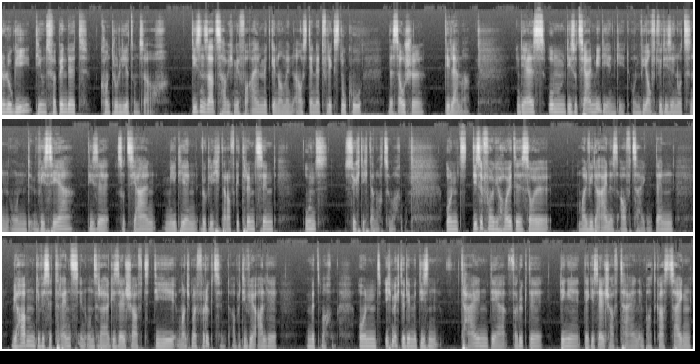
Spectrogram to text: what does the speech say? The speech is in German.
Technologie, die uns verbindet, kontrolliert uns auch. Diesen Satz habe ich mir vor allem mitgenommen aus der Netflix-Doku The Social Dilemma, in der es um die sozialen Medien geht und wie oft wir diese nutzen und wie sehr diese sozialen Medien wirklich darauf getrimmt sind, uns süchtig danach zu machen. Und diese Folge heute soll mal wieder eines aufzeigen, denn wir haben gewisse Trends in unserer Gesellschaft, die manchmal verrückt sind, aber die wir alle mitmachen. Und ich möchte dir mit diesen Teilen der verrückte Dinge der Gesellschaft teilen im Podcast zeigen,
